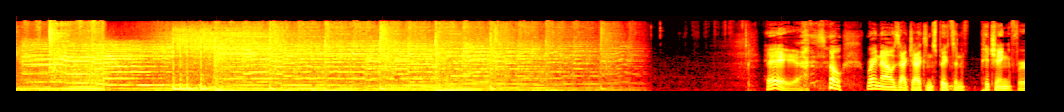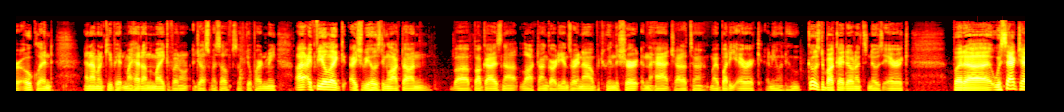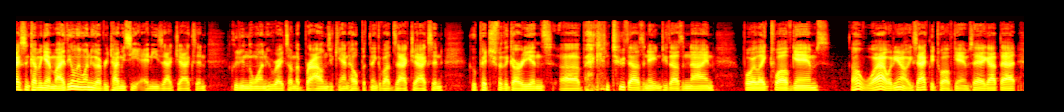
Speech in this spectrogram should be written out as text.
Hey, so right now Zach Jackson's pitching, for Oakland, and I'm going to keep hitting my head on the mic if I don't adjust myself. So if you'll pardon me, I feel like I should be hosting Locked On uh, Buckeyes, not Locked On Guardians right now. Between the shirt and the hat, shout out to my buddy Eric. Anyone who goes to Buckeye Donuts knows Eric. But uh, with Zach Jackson coming in, am I the only one who every time you see any Zach Jackson, including the one who writes on the Browns, you can't help but think about Zach Jackson, who pitched for the Guardians uh, back in 2008 and 2009 for like 12 games. Oh, wow. What do you know? Exactly 12 games. Hey, I got that.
